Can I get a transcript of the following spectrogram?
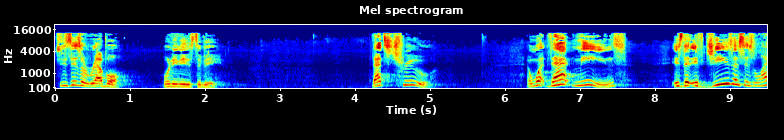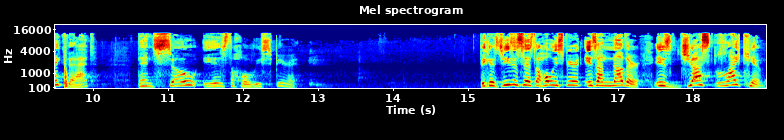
Jesus is a rebel when he needs to be. That's true. And what that means is that if Jesus is like that, then so is the Holy Spirit. Because Jesus says the Holy Spirit is another, is just like him.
